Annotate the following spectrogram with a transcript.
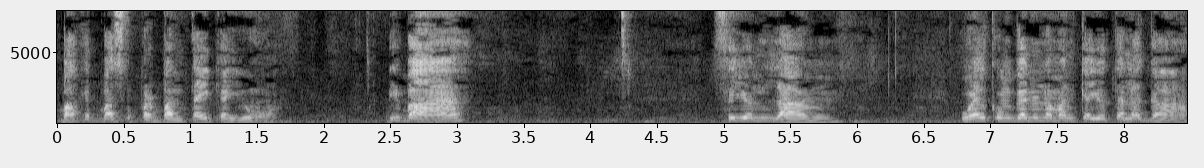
Bakit ba super bantay kayo? Di ba? So yun lang. Well, kung gano'n naman kayo talaga,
